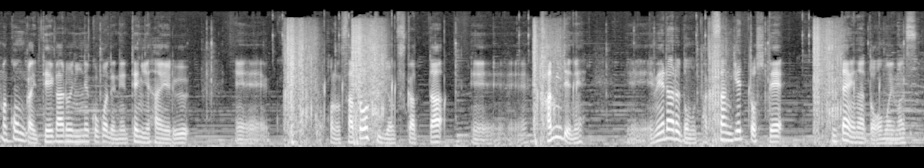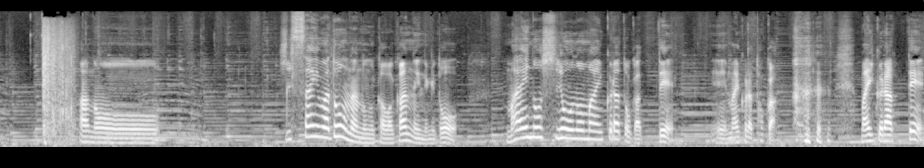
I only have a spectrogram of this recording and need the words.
まあ、今回手軽にね、ここでね、手に入る、えーこのサトウキビを使った、えー紙でね、えーエメラルドもたくさんゲットしてみたいなと思います。あのー実際はどうなるのかわかんないんだけど、前の仕様のマイクラとかって、えーマイクラとか、マイクラって、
